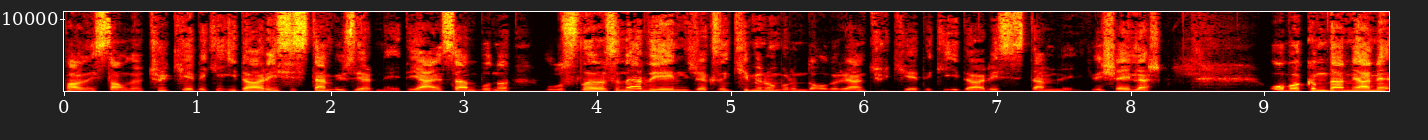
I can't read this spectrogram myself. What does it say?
pardon İstanbul'da Türkiye'deki idari sistem üzerineydi. Yani sen bunu uluslararası nerede yayınlayacaksın? Kimin umurunda olur yani Türkiye'deki idari sistemle ilgili şeyler. O bakımdan yani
